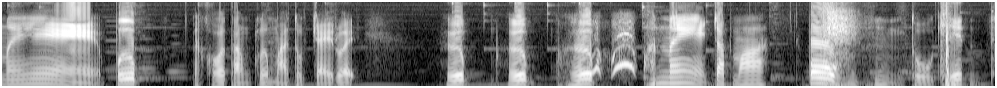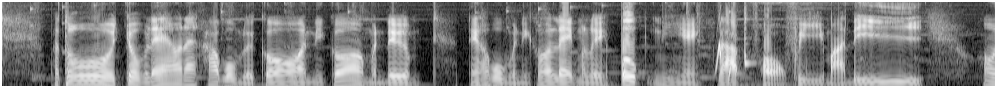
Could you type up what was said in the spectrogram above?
แน่ปึ๊บแล้วก็ตามเครื่องหมายตกใจด้วยฮึบฮึบฮึบอันแน่จับมาโป้งโทเค็นประตูจบแล้วนะครับผมแล้วก็อันนี้ก็เหมือนเดิมนะครับผมวันนี้ก็แลกมาเลยปุ๊บนี่ไงรับของฟรีมาดี โอ้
